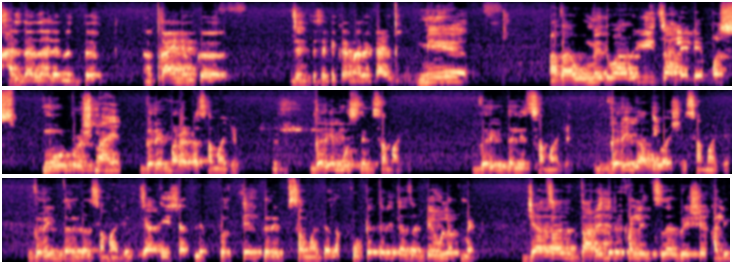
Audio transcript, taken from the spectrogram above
खासदार झाल्यानंतर काय नेमकं जनतेसाठी करणार आहे काय मी आता उमेदवारी झालेले मस मूळ प्रश्न आहे गरीब मराठा समाज आहे. गरीब मुस्लिम समाज आहे. गरीब दलित समाज आहे. गरीब आदिवासी समाज आहे. गरीब धनगर समाज आहे. या देशातले प्रत्येक गरीब समाजाला कुठेतरी त्याचा डेव्हलपमेंट ज्याचा दारिद्र्य खालीचा रेषेखाली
